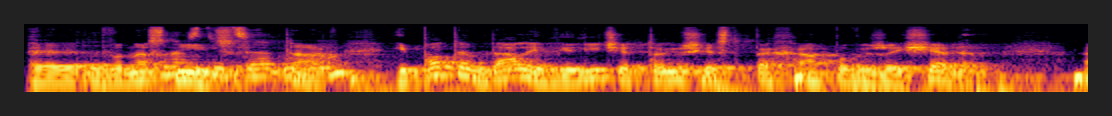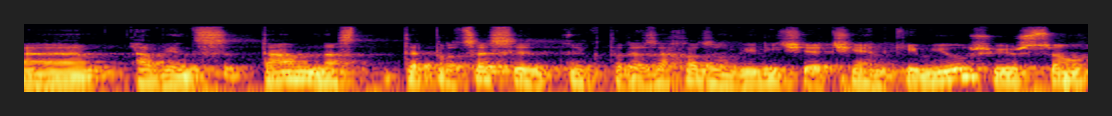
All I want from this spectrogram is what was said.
e, dwunastnicy. dwunastnicy, Tak. mhm. I potem dalej w jelicie to już jest pH powyżej 7. E, A więc tam te procesy, y, które zachodzą w jelicie cienkim już, już są,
